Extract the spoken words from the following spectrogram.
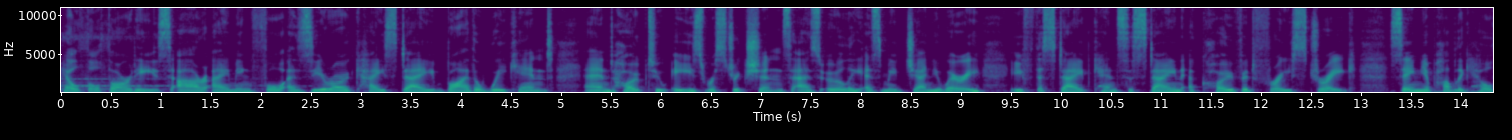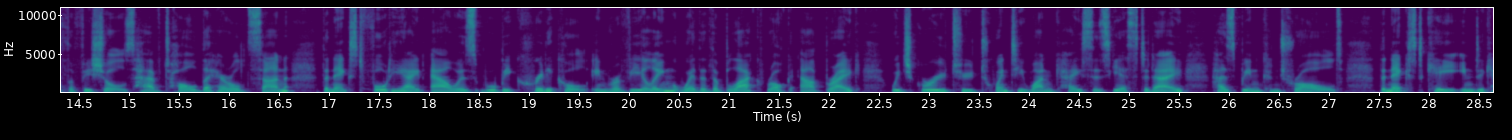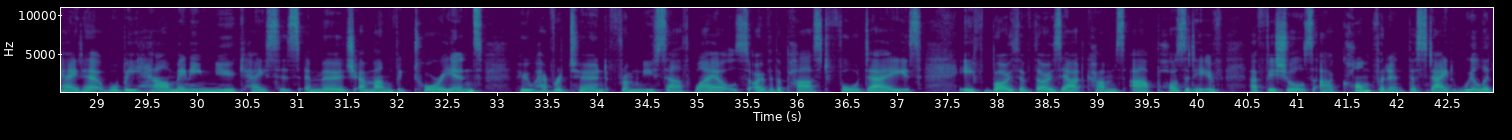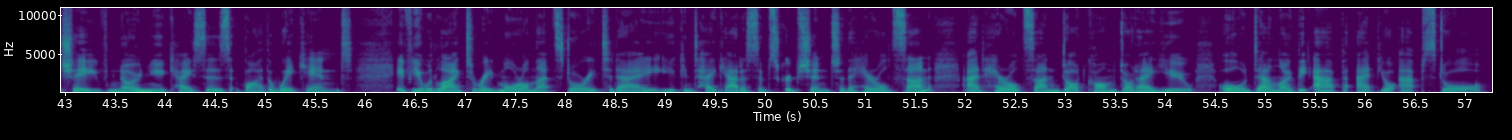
Health authorities are aiming for a zero case day by the weekend and hope to ease restrictions as early as mid January if the state can sustain a COVID free streak. Senior public health officials have told the Herald Sun the next 48 hours will be critical in revealing whether the Black Rock outbreak, which grew to 21 cases yesterday, has been controlled. The next key indicator will be how many many new cases emerge among Victorians who have returned from New South Wales over the past four days. If both of those outcomes are positive, officials are confident the state will achieve no new cases by the weekend. If you would like to read more on that story today, you can take out a subscription to the Herald Sun at heraldsun.com.au or download the app at your app store.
